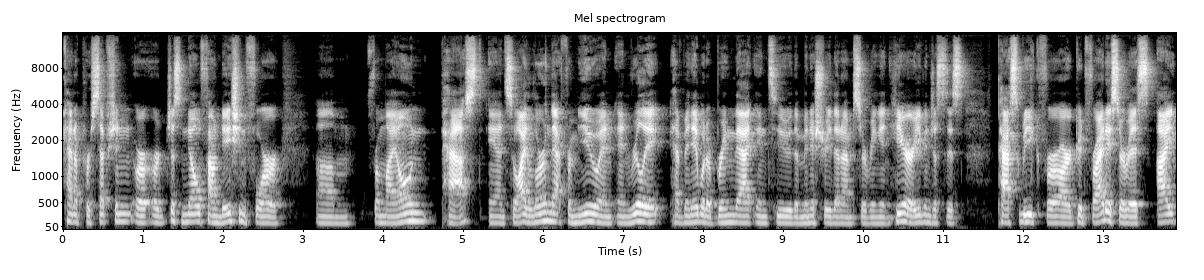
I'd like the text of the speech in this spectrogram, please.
kind of perception or, or just no foundation for um, from my own past. And so I learned that from you and, and really have been able to bring that into the ministry that I'm serving in here. Even just this past week for our Good Friday service, I,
